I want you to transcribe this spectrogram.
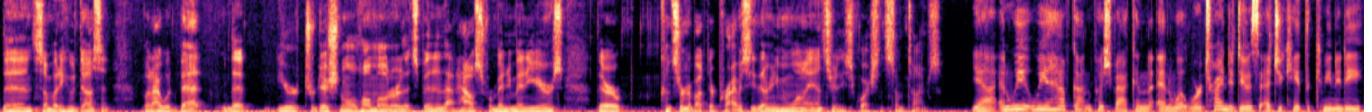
than somebody who doesn't. But I would bet that your traditional homeowner that's been in that house for many, many years, they're concerned about their privacy. They don't even want to answer these questions sometimes. Yeah, and we, we have gotten pushback, and, and what we're trying to do is educate the community,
